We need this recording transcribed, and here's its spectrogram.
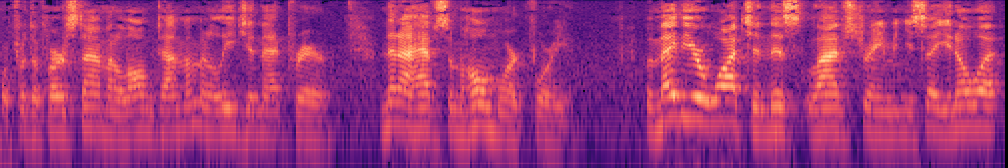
or for the first time in a long time, I'm gonna lead you in that prayer. And then I have some homework for you. But maybe you're watching this live stream and you say, you know what?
